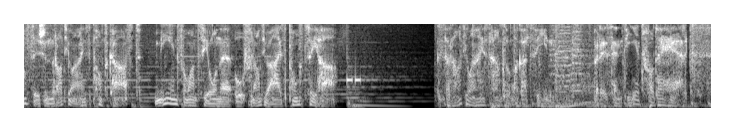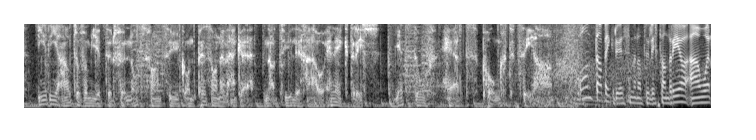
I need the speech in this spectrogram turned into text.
Das ist ein Radio 1 Podcast. Mehr Informationen auf radio1.ch. Das Radio 1 Automagazin. Präsentiert von der Herz. Ihre Autovermieter für Nutzfahrzeuge und Personenwagen. Natürlich auch elektrisch. Jetzt auf herz.ch. Und da begrüßen wir natürlich Andrea Auer,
